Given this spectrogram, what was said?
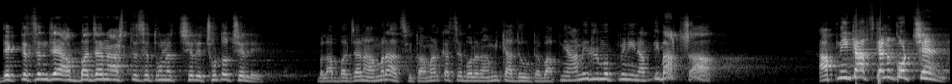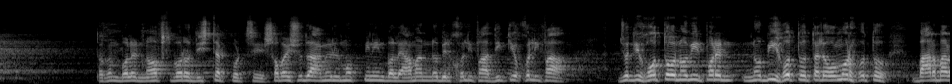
দেখতেছেন যে আব্বাজান আসতেছে তোমার ছেলে, ছোট ছেলে, বলে, আব্বাজান, আমরা আছি তো, আমার কাছে বলেন, আমি কাঁধে উঠাবো, আপনি আমিরুল মুকমিনিন আপনি বাদশাহ, আপনি কাজ কেন করছেন? তখন বলে নফস বড় ডিস্টার্ব করছে। সবাই শুধু আমিরুল মুকমিনিন বলে, আমার নবীর খলিফা, দ্বিতীয় খলিফা। যদি হতো নবীর, পরে নবী হতো, তাহলে ওমর হতো। বারবার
